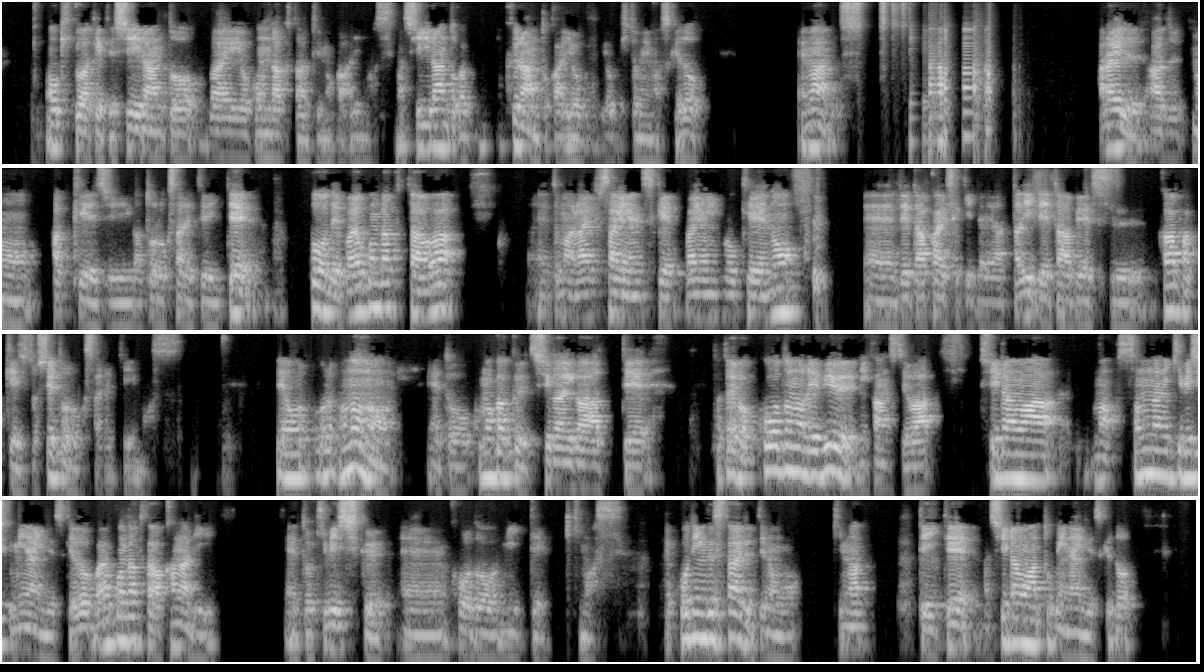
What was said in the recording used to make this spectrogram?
大きく分けて C ランとバイオコンダクターというのがあります。まあ、C ランとかクランとか呼ぶ呼ぶ人もいますけど、えまあ、あらゆる R のパッケージが登録されていて、一方で Bioconductor は、えっ、と、まあ、ライフサイエンス系、バイオインフォ系のえー、データ解析であったり、データベースがパッケージとして登録されています。で、おおのおの、えっ、と、細かく違いがあって、例えばコードのレビューに関しては、C ランは、まあ、そんなに厳しく見ないんですけど、バイオコンダクターはかなり、えっ、と、厳しく、えー、コードを見てきます。コーディングスタイルっていうのも決まっていて、C ランは特にないんですけど、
